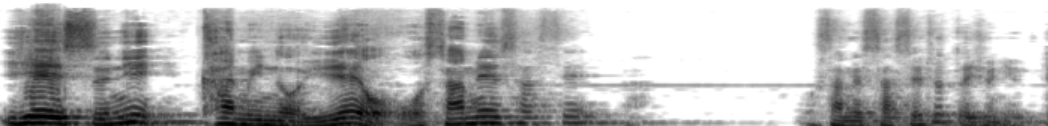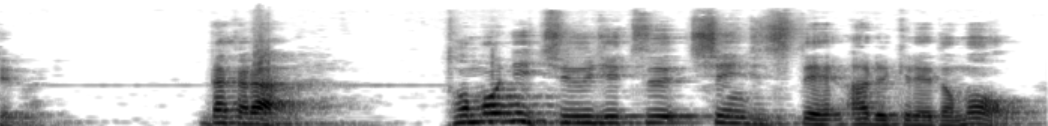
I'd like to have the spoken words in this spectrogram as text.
イエスに神の家を収めさせ、収めさせるというふうに言ってるわけ。だから、共に忠実、真実であるけれども、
